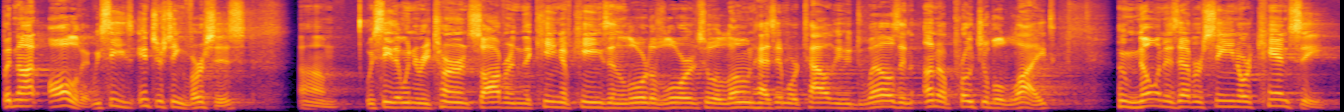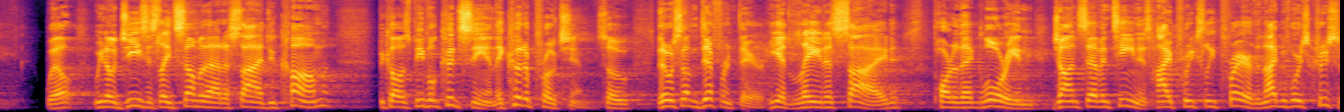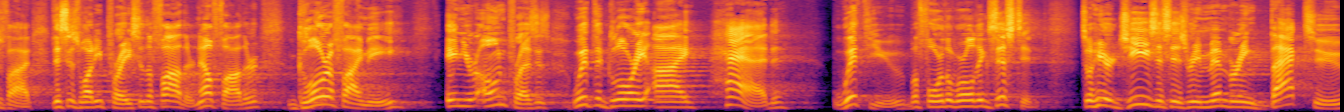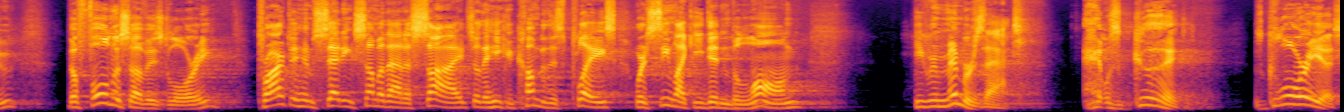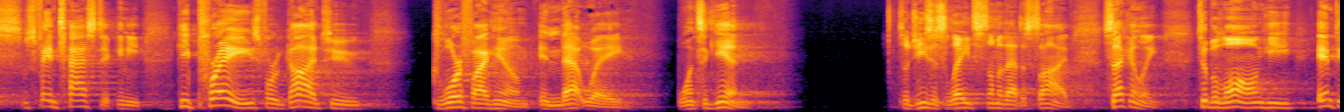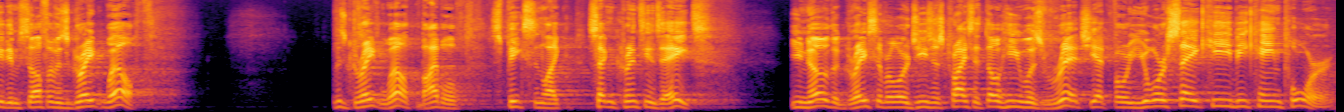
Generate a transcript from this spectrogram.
but not all of it. We see these interesting verses. Um, we see that when he returns, sovereign, the King of kings and Lord of lords, who alone has immortality, who dwells in unapproachable light, whom no one has ever seen or can see. Well, we know Jesus laid some of that aside to come because people could see him, they could approach him. So there was something different there. He had laid aside part of that glory. In John 17, his high priestly prayer, the night before he's crucified, this is what he prays to the Father. Now, Father, glorify me in your own presence with the glory I had with you before the world existed. So here Jesus is remembering back to the fullness of his glory prior to him setting some of that aside so that he could come to this place where it seemed like he didn't belong. He remembers that. And it was good. It was glorious. It was fantastic. And he, he prays for God to glorify him in that way once again. So Jesus laid some of that aside. Secondly, to belong, he emptied himself of his great wealth. Of His great wealth, Bible speaks in like Second Corinthians 8. You know the grace of our Lord Jesus Christ, that though he was rich, yet for your sake he became poor,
